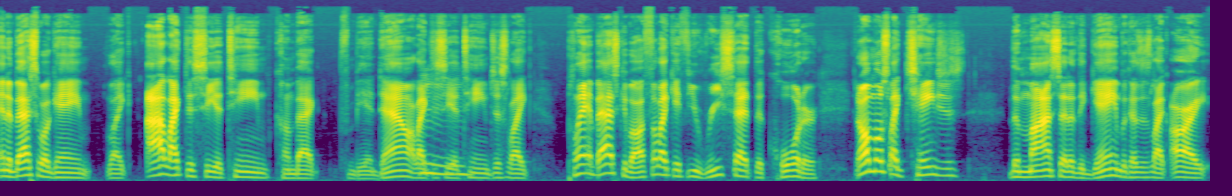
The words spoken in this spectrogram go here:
in a basketball game, like I like to see a team come back from being down. I like to see a Mhm. team just like playing basketball. I feel like if you reset the quarter, it almost like changes the mindset of the game because it's like, all right,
